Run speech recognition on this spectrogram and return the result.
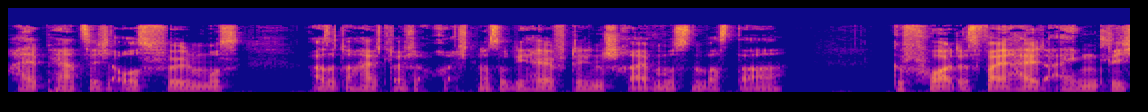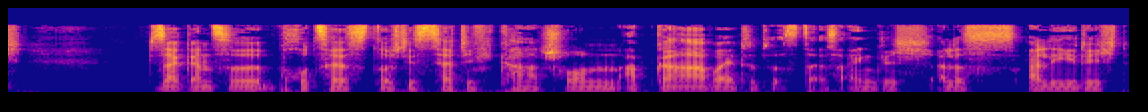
äh, halbherzig ausfüllen muss. Also da habe ich gleich auch echt nur so die Hälfte hinschreiben müssen, was da gefordert ist, weil halt eigentlich dieser ganze Prozess durch das Zertifikat schon abgearbeitet ist. Da ist eigentlich alles erledigt.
